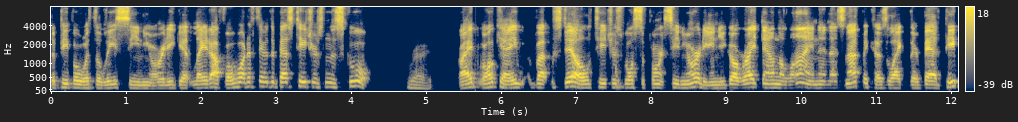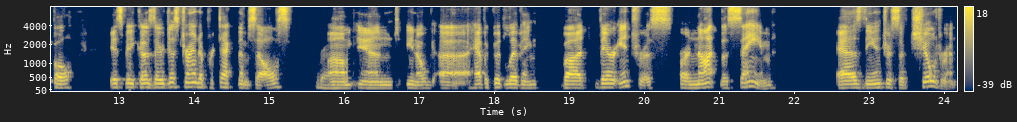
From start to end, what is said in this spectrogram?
the people with the least seniority get laid off. Well what if they're the best teachers in the school? Right. Right? Okay but still teachers will support seniority and you go right down the line and it's not because like they're bad people. It's because they're just trying to protect themselves right. um, and you know uh, have a good living. But their interests are not the same as the interests of children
